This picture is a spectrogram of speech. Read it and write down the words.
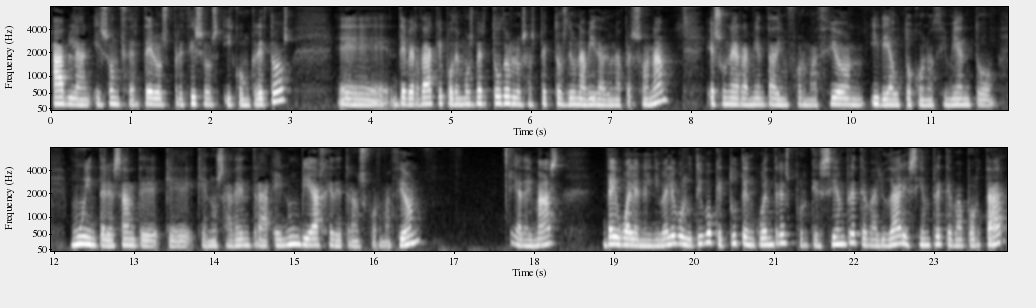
hablan y son certeros, precisos y concretos. Eh, de verdad que podemos ver todos los aspectos de una vida de una persona. Es una herramienta de información y de autoconocimiento muy interesante que, que nos adentra en un viaje de transformación. Y además, da igual en el nivel evolutivo que tú te encuentres porque siempre te va a ayudar y siempre te va a aportar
